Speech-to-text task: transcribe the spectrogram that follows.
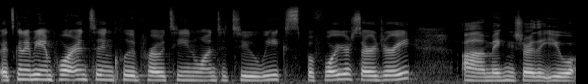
It's going to be important to include protein one to two weeks before your surgery, um, making sure that you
